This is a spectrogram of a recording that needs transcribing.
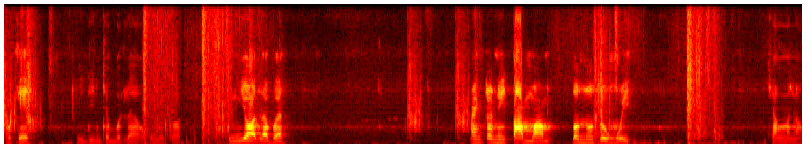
โอเค มีดินจะหมดแล้วโอ้ไม่ก็ถึงยอดแล้วเพื่อนแม่งต้นนี้ต่ำอะต้นนู้นสูงกว่าอีกช่างมันเอา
